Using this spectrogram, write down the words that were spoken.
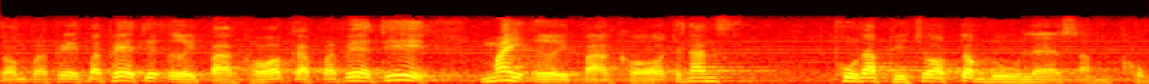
สองประเภท ประเภทที่เอ่ยปากขอกับประเภทที่ไม่เอ่ยปากขอ ฉะนั้นผู้รับผิดชอบต้องดูแลสังคม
